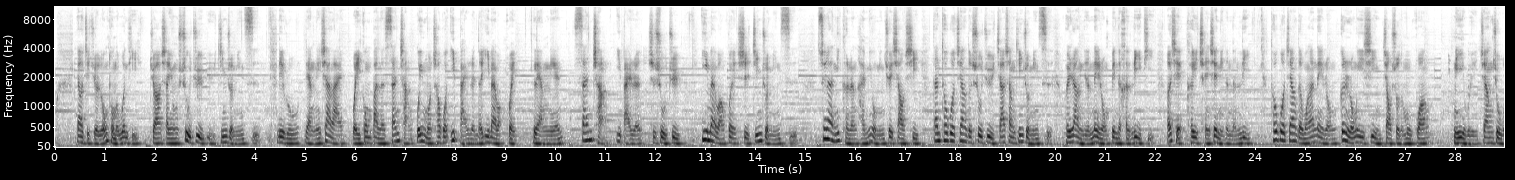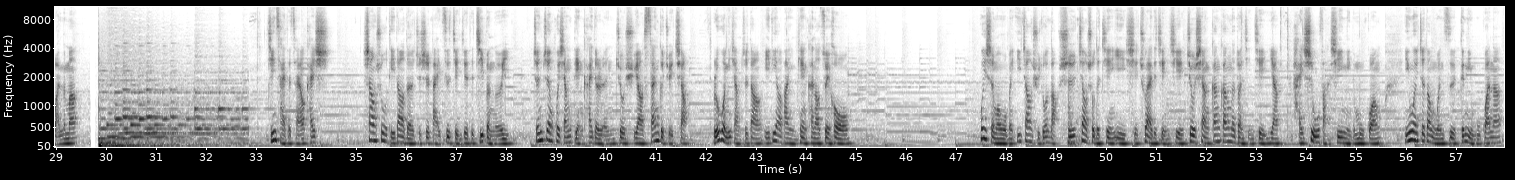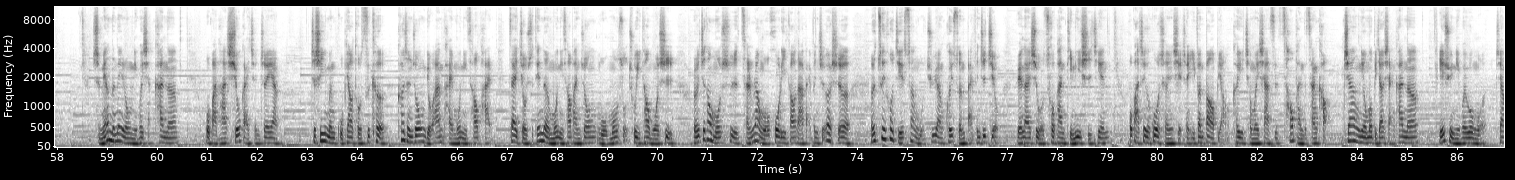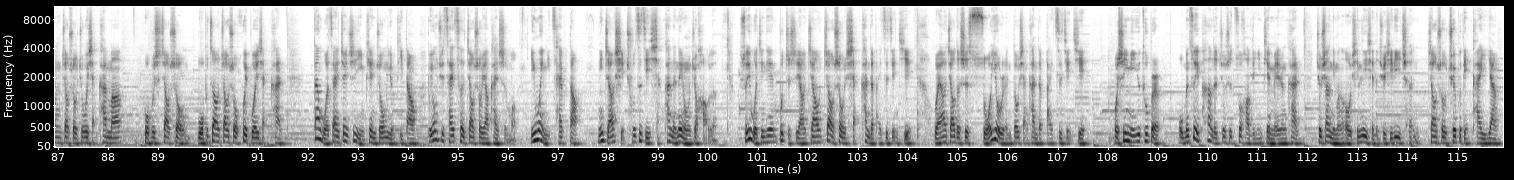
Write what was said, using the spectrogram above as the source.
要解决笼统的问题，就要善用数据与精准名词。例如，两年下来，我一共办了三场规模超过一百人的义卖晚会。两年三场一百人是数据，义卖晚会是精准名词。虽然你可能还没有明确校系，但透过这样的数据加上精准名词，会让你的内容变得很立体，而且可以呈现你的能力。透过这样的文案内容，更容易吸引教授的目光。你以为这样就完了吗？精彩的才要开始。上述提到的只是百字简介的基本而已，真正会想点开的人，就需要三个诀窍。如果你想知道，一定要把影片看到最后哦。为什么我们依照许多老师、教授的建议写出来的简介，就像刚刚那段简介一样，还是无法吸引你的目光？因为这段文字跟你无关呢。什么样的内容你会想看呢？我把它修改成这样。这是一门股票投资课，课程中有安排模拟操盘。在九十天的模拟操盘中，我摸索出一套模式，而这套模式曾让我获利高达百分之二十二，而最后结算我居然亏损百分之九。原来是我错判停利时间。我把这个过程写成一份报表，可以成为下次操盘的参考。这样你有没有比较想看呢？也许你会问我，这样教授就会想看吗？我不是教授，我不知道教授会不会想看。但我在这支影片中有提到，不用去猜测教授要看什么，因为你猜不到，你只要写出自己想看的内容就好了。所以我今天不只是要教教授想看的白字简介，我要教的是所有人都想看的白字简介。我是一名 YouTuber，我们最怕的就是做好的影片没人看，就像你们呕心沥血的学习历程，教授却不点开一样。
